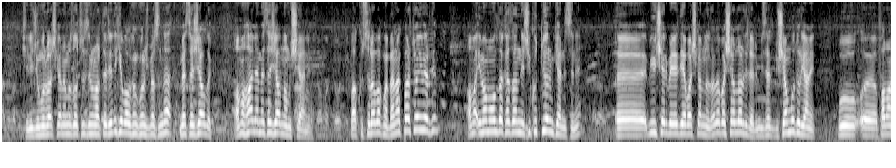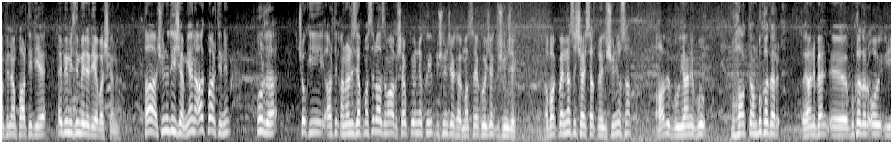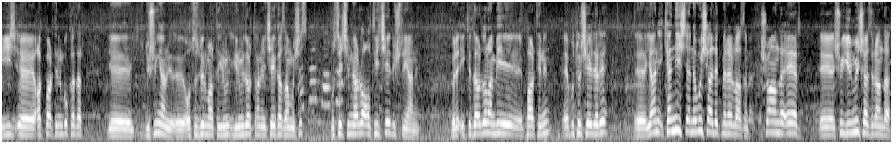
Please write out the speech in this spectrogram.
Şimdi Cumhurbaşkanımız 30 Mart'ta dedi ki balkon konuşmasında mesajı aldık. Ama hala mesajı almamış yani. Bak kusura bakma ben AK Parti'ye oy verdim. Ama İmamoğlu da kazandığı için kutluyorum kendisini. Ee, Büyükşehir Belediye Başkanlığı'nda da başarılar dilerim. Bize düşen budur yani. Bu e, falan filan parti diye hepimizin belediye başkanı. Ha şunu diyeceğim yani AK Parti'nin burada çok iyi artık analiz yapması lazım abi. Şapka önüne koyup düşünecek abi. Masaya koyacak düşünecek. Ha bak ben nasıl çay satmayı düşünüyorsam abi bu yani bu bu halktan bu kadar yani ben e, bu kadar o e, AK Parti'nin bu kadar e, düşün yani e, 31 Mart'ta 20, 24 tane ilçeyi kazanmışız. Bu seçimlerde 6 ilçeye düştü yani. Böyle iktidarda olan bir partinin e, bu tür şeyleri e, yani kendi işlerine bu işi halletmeleri lazım. Şu anda eğer e, şu 23 Haziran'da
